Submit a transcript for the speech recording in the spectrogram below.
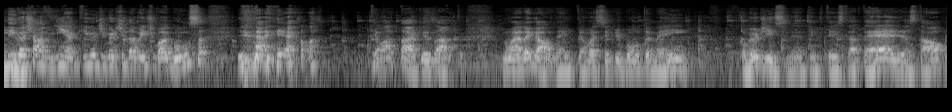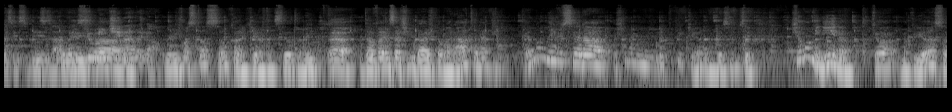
liga a chavinha aqui, divertidamente bagunça, e aí ela tem um ataque, exato. Não é legal, né? Então é sempre bom também, como eu disse, né? Tem que ter estratégias tal pra sensibilizar, Eu mas vejo uma- mentir não é legal. eu de uma situação, cara, que aconteceu também. É. Eu tava fazendo essa atividade com a barata, né? Eu não lembro se era. Acho que era um grupo pequeno, assim, não sei. Tinha uma menina, que é uma, criança,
